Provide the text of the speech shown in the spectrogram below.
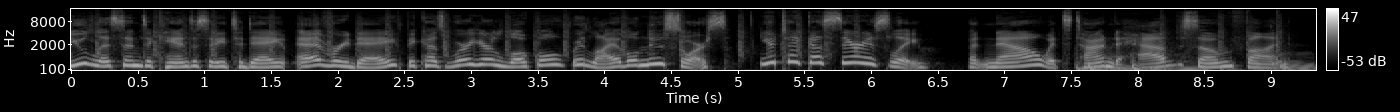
You listen to Kansas City Today every day because we're your local, reliable news source. You take us seriously. But now it's time to have some fun.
